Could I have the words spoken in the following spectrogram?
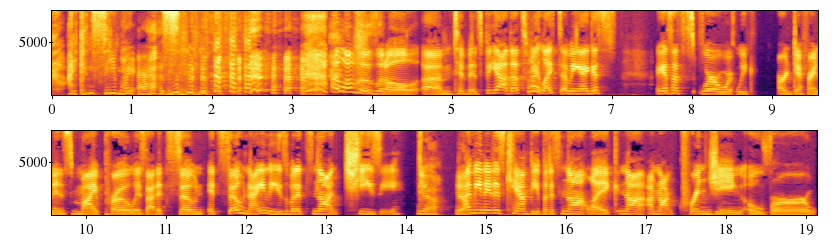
I can see my ass. I love those little um, tidbits, but yeah, that's what I liked. I mean, I guess, I guess that's where we are different. Is my pro is that it's so it's so '90s, but it's not cheesy. Yeah. Yeah. I mean, it is campy, but it's not like not. I'm not cringing over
